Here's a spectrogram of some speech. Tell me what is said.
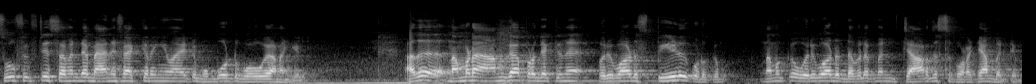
സു ഫിഫ്റ്റി സെവന്റെ മാനുഫാക്ചറിങ്ങുമായിട്ട് മുമ്പോട്ട് പോവുകയാണെങ്കിൽ അത് നമ്മുടെ ആംക പ്രൊജക്റ്റിന് ഒരുപാട് സ്പീഡ് കൊടുക്കും. നമുക്ക് ഒരുപാട് ഡെവലപ്മെന്റ് ചാർജസ് കുറയ്ക്കാൻ പറ്റും.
